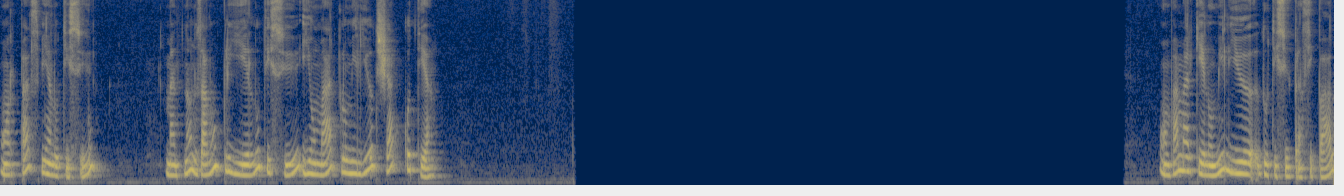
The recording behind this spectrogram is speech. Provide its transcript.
On repasse bien le tissu. Maintenant, nous allons plier le tissu et on marque le milieu de chaque côté. On va marquer le milieu du tissu principal.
